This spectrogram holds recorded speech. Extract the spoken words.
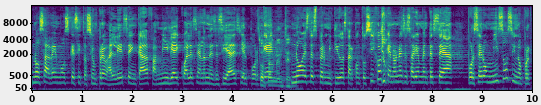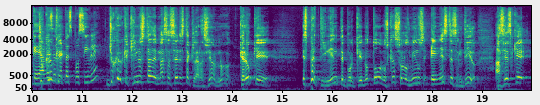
no sabemos qué situación prevalece en cada familia y cuáles sean las necesidades y el por qué Totalmente. no estés permitido estar con tus hijos, Yo- que no necesariamente sea por ser omiso, sino porque a veces que- no te es posible. Yo creo que aquí no está de más hacer esta aclaración, Creo que es pertinente porque no todos los casos son los mismos en este sentido. Así es que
